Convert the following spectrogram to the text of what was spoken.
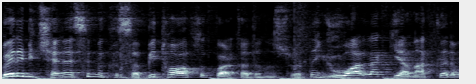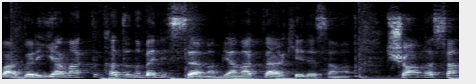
Böyle bir çenesi mi kısa? Bir tuhaflık var kadının suratında. Yuvarlak yanakları var. Böyle yanaklı kadını ben hiç sevmem. Yanaklı erkeği de sevmem. Şu anda sen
